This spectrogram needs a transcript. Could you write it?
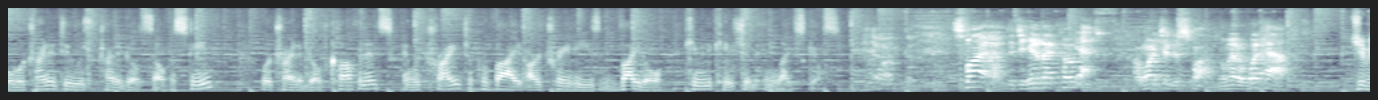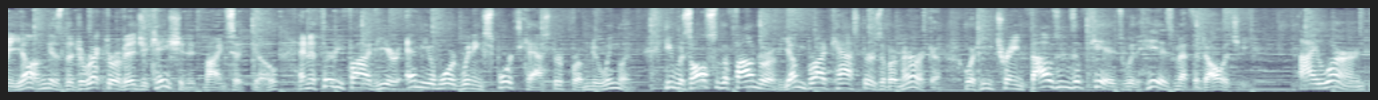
what we're trying to do is we're trying to build self esteem, we're trying to build confidence, and we're trying to provide our trainees vital communication and life skills. Smile. Did you hear that, Coach? Yes. I want you to smile, no matter what happens. Jimmy Young is the Director of Education at Mindset Go and a 35 year Emmy Award winning sportscaster from New England. He was also the founder of Young Broadcasters of America, where he trained thousands of kids with his methodology. I learned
